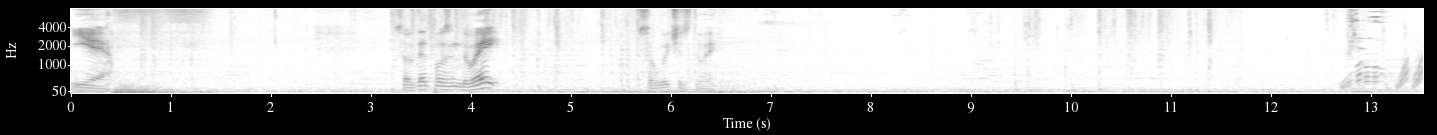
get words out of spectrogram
Yeah. So that was in the way. So which is the way? Uh,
